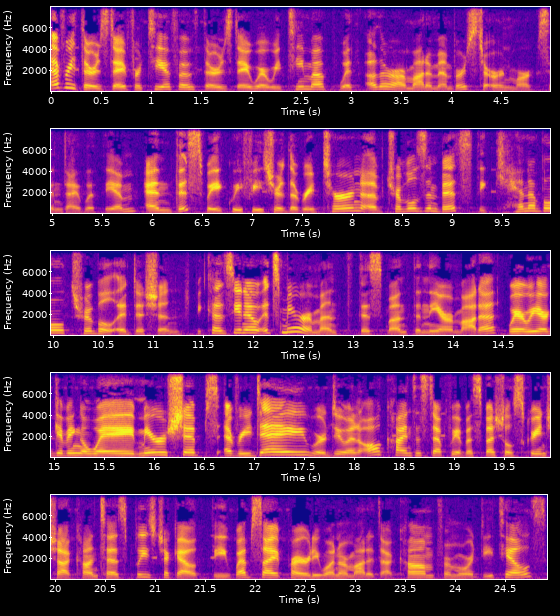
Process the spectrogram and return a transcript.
every Thursday for TFO Thursday, where we team up with other Armada members to earn marks in dilithium. And this week we feature the return of Tribbles and Bits, the Cannibal Tribble Edition. Because, you know, it's Mirror Month this month in the Armada, where we are giving away mirror ships every day. We're doing all kinds of stuff. We have a special screenshot contest. Please check out the website, PriorityOneArmada.com, for more details.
